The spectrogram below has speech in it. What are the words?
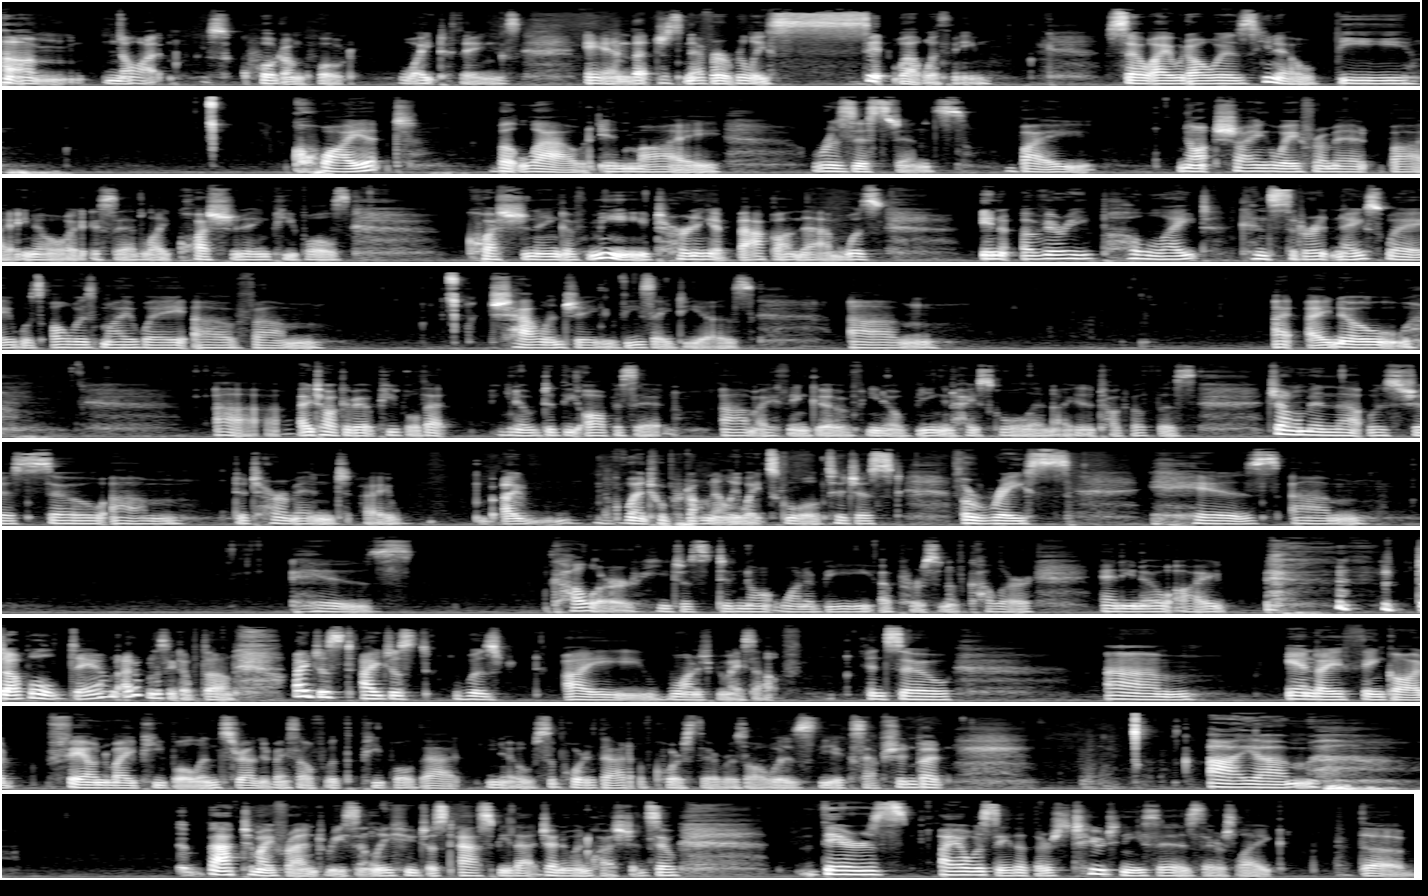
um, not quote unquote white things. And that just never really sit well with me. So I would always, you know, be quiet but loud in my resistance by not shying away from it by you know like i said like questioning people's questioning of me turning it back on them was in a very polite considerate nice way was always my way of um, challenging these ideas um, I, I know uh, I talk about people that you know, did the opposite. Um, I think of, you know, being in high school, and I talked about this gentleman that was just so um, determined. I, I went to a predominantly white school to just erase his um, his color. He just did not want to be a person of color, and you know, I doubled down. I don't want to say double down. I just, I just was I wanted to be myself. And so, um, and I thank God found my people and surrounded myself with the people that, you know, supported that. Of course, there was always the exception, but I, um, back to my friend recently who just asked me that genuine question. So there's, I always say that there's two Denises. There's like the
